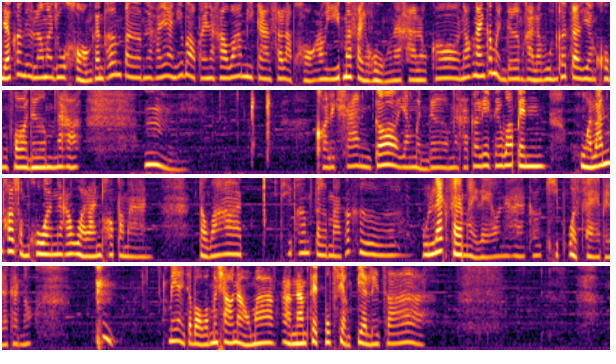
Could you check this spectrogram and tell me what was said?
เดี๋ยวก่อนอื่นเรามาดูของกันเพิ่มเติมนะคะ อย่างที่บอกไปนะคะว่ามีการสลับของเอายีฟมาใส่หงนะคะ แล้วก็นอกนั้นก็เหมือนเดิมค่ะแล้ววุ้นก็จะยังคงฟอร์เดิมนะคะ อืมคอลเลกชันก็ยังเหมือนเดิมนะคะ ก็เรียกได้ว่าเป็นหัวรั้นพอสมควรนะคะ หัวรั้นพอประมาณ แต่ว่าที่เพิ่มเติมมาก็คือวุ้นแลกแฟร์ใหม่แล้วนะคะ ก็คลิปอวดแฟร์ไปแล้วกันเนาะ ไม่อยากจะบอกว่าเมื่อเช้าหนาวมาก อาบน้ำเสร็จปุ๊บเสียงเปลี่ยนเลยจ้า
